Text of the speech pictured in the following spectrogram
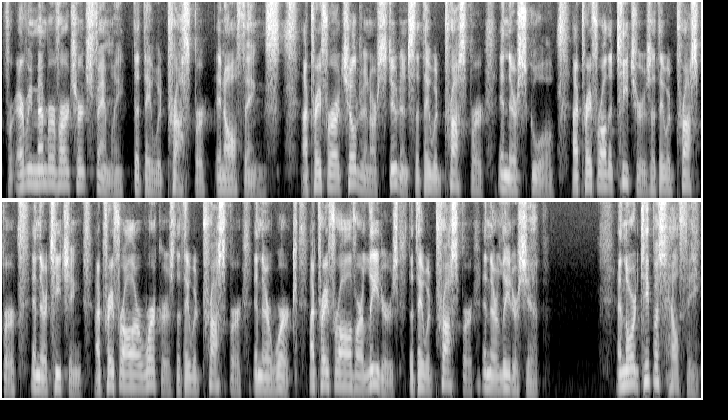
for every member of our church family that they would prosper in all things. I pray for our children, our students, that they would prosper in their school. I pray for all the teachers that they would prosper in their teaching. I pray for all our workers that they would prosper in their work. I pray for all of our leaders that they would prosper in their leadership. And Lord, keep us healthy.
